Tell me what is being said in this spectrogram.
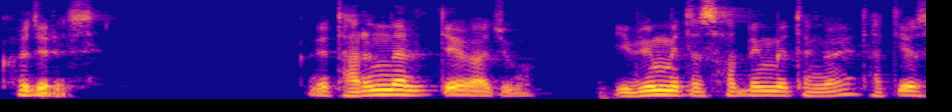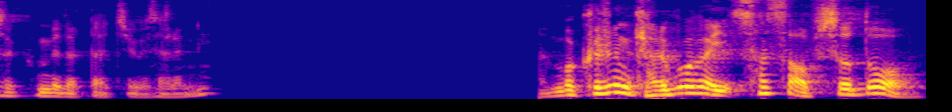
거절했어요. 근데 다른 날 뛰어가지고 200m, 400m인가요? 다 뛰어서 금메달 땄죠, 그 사람이. 뭐 그런 결과가 설사 없어도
